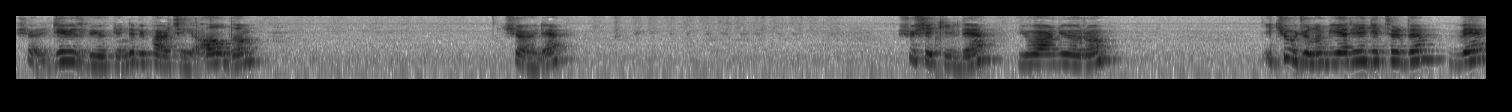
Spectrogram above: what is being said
Şöyle ceviz büyüklüğünde bir parçayı aldım. Şöyle. Şu şekilde yuvarlıyorum. İki ucunu bir araya getirdim ve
